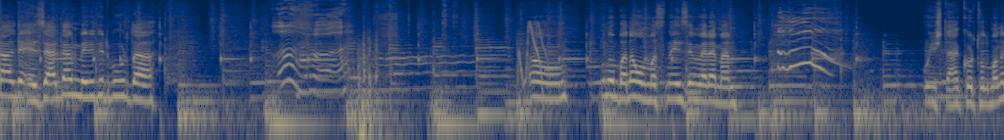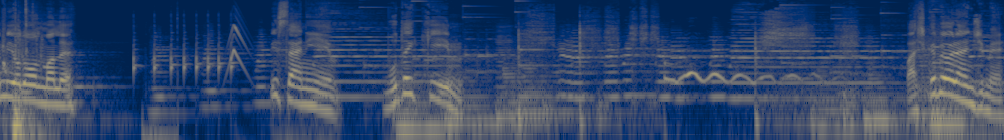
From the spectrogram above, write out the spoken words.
Herhalde ezelden beridir burada. Oh, bunun bana olmasına izin veremem. Bu işten kurtulmanın bir yolu olmalı. Bir saniye. Bu da kim? Başka bir öğrenci mi?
